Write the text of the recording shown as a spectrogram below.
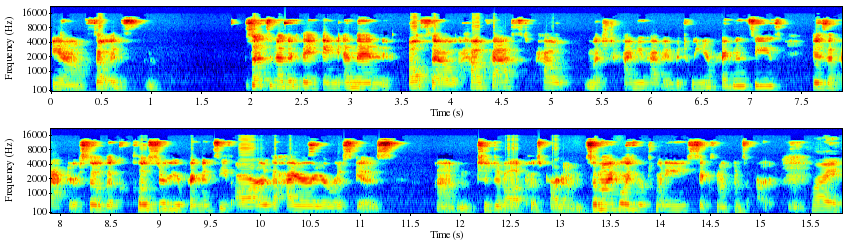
you know, so it's, so that's another thing. And then also, how fast, how much time you have in between your pregnancies is a factor. So the closer your pregnancies are, the higher your risk is. Um, to develop postpartum. So my boys were 26 months apart. Right.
